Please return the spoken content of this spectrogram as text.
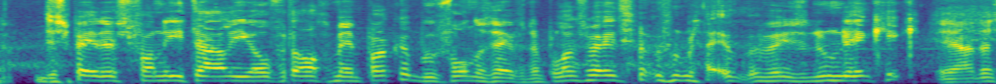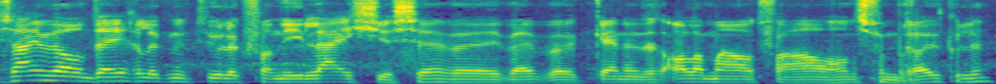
Ja. de spelers van Italië over het algemeen pakken. Buffon is even een plas weten, doen, denk ik. Ja, er zijn wel degelijk natuurlijk van die lijstjes. Hè. We, we, we kennen het allemaal, het verhaal Hans van Breukelen.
